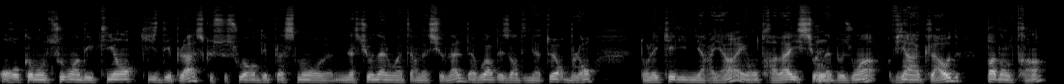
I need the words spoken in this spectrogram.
recommande souvent à des clients qui se déplacent, que ce soit en déplacement euh, national ou international, d'avoir des ordinateurs blancs dans lesquels il n'y a rien et on travaille si on a besoin via un cloud, pas dans le train,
